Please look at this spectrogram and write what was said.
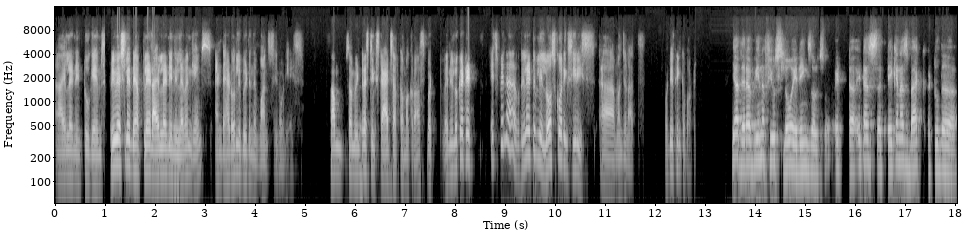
Ireland in two games. Previously, they have played Ireland in 11 games and they had only beaten them once in ODIs. Some some interesting stats have come across, but when you look at it, it's been a relatively low-scoring series, uh, Manjunath. What do you think about it? Yeah, there have been a few slow innings also. It uh, it has uh, taken us back to the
